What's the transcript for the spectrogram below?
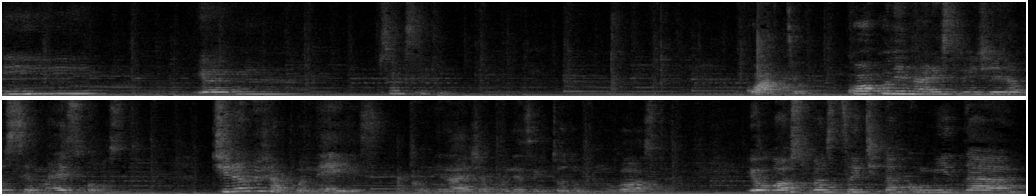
E... Eu, só isso aqui. 4. Qual culinária estrangeira você mais gosta? Tirando o japonês, a culinária japonesa que todo mundo gosta, eu gosto bastante da comida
